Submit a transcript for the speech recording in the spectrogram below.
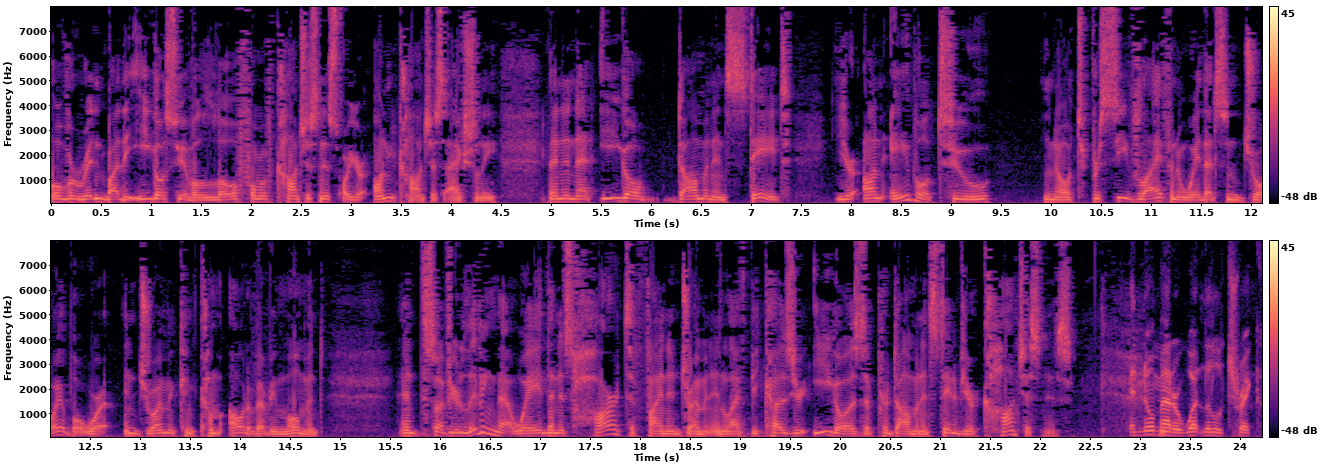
overridden by the ego, so you have a low form of consciousness or you're unconscious actually, then in that ego dominant state, you're unable to you know, to perceive life in a way that's enjoyable, where enjoyment can come out of every moment. And so if you're living that way, then it's hard to find enjoyment in life because your ego is the predominant state of your consciousness. And no matter what little trick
